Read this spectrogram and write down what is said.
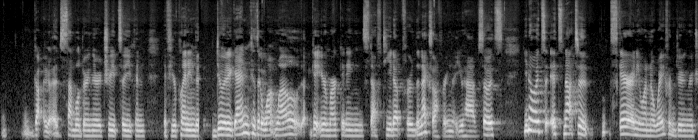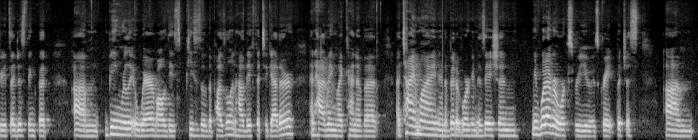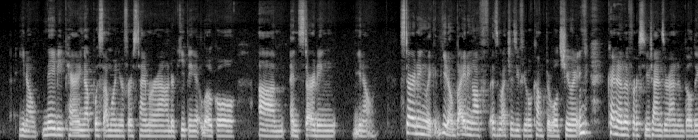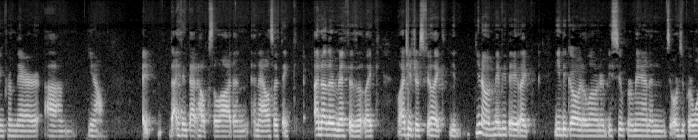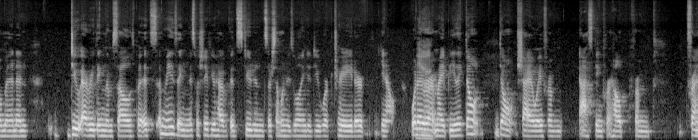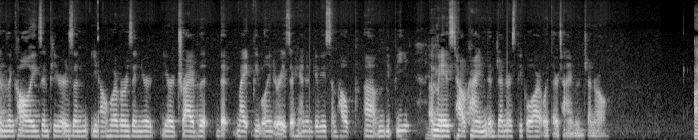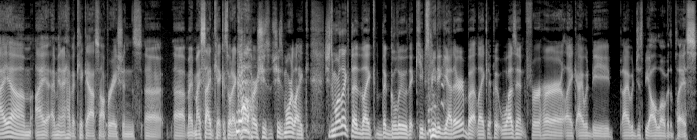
got, assembled during the retreat so you can, if you're planning to do it again because it went well, get your marketing stuff teed up for the next offering that you have. So it's, you know, it's, it's not to scare anyone away from doing retreats. I just think that um, being really aware of all of these pieces of the puzzle and how they fit together and having like kind of a, a timeline and a bit of organization. I mean, whatever works for you is great, but just, um, you know, maybe pairing up with someone your first time around or keeping it local um, and starting, you know, starting like you know biting off as much as you feel comfortable chewing kind of the first few times around and building from there um, you know I, I think that helps a lot and and i also think another myth is that like a lot of teachers feel like you, you know maybe they like need to go it alone or be superman and or superwoman and do everything themselves but it's amazing especially if you have good students or someone who's willing to do work trade or you know whatever yeah. it might be like don't don't shy away from asking for help from friends and colleagues and peers and you know whoever is in your your tribe that that might be willing to raise their hand and give you some help um, you'd be yeah. amazed how kind and generous people are with their time in general I um I I mean I have a kick-ass operations uh uh my, my sidekick is what I call yeah. her. She's she's more like she's more like the like the glue that keeps me together, but like if it wasn't for her, like I would be I would just be all over the place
